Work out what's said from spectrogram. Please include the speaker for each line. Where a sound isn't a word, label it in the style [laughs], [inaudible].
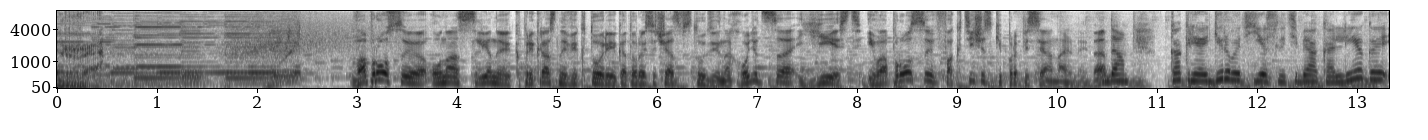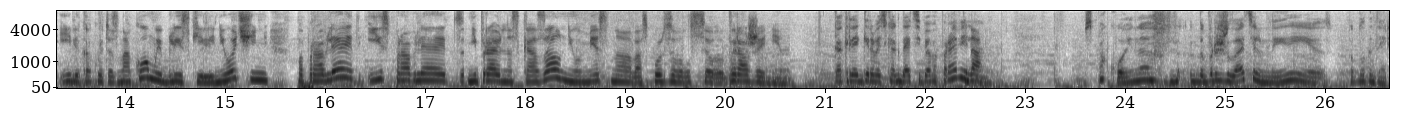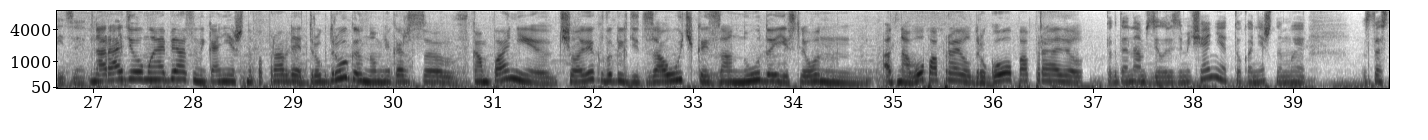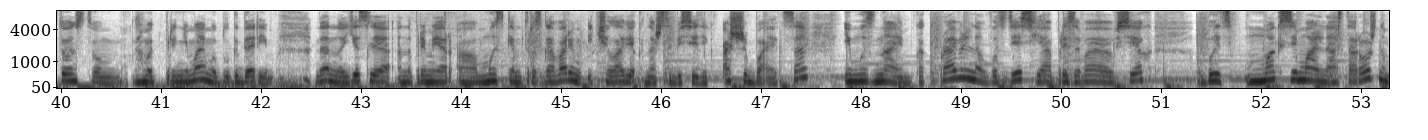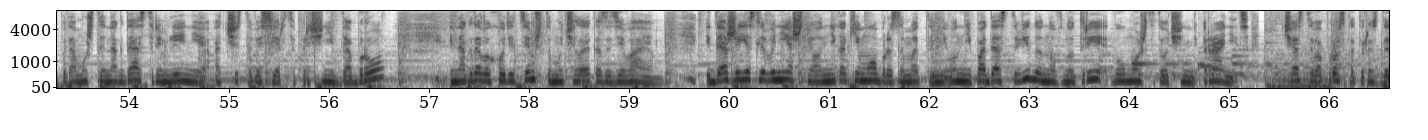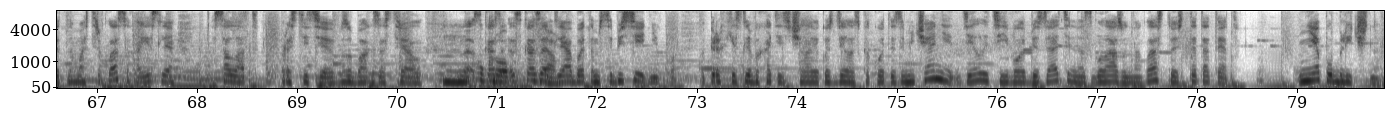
Speaker 1: Манера.
Speaker 2: Вопросы у нас с Леной к прекрасной Виктории, которая сейчас в студии находится, есть. И вопросы фактически профессиональные, да?
Speaker 3: Да. Как реагировать, если тебя коллега или какой-то знакомый, близкий или не очень, поправляет и исправляет, неправильно сказал, неуместно воспользовался выражением?
Speaker 4: Как реагировать, когда тебя поправили?
Speaker 3: Да.
Speaker 4: Спокойно, [laughs] доброжелательно и поблагодарить за это.
Speaker 3: На радио мы обязаны, конечно, поправлять друг друга, но мне кажется, в компании человек выглядит заучкой, занудой, если он одного поправил, другого поправил.
Speaker 4: Когда нам сделали замечание, то, конечно, мы с достоинством нам это принимаем и благодарим. Да, но если, например, а, мы с кем-то разговариваем, и человек, наш собеседник, ошибается, и мы знаем, как правильно, вот здесь я призываю всех быть максимально осторожным, потому что иногда стремление от чистого сердца причинить добро иногда выходит тем, что мы человека задеваем. И даже если внешне он никаким образом это он не подаст виду, но внутри его может это очень ранить. Частый вопрос, который задают на мастер-классах, а если салат, простите, в зубах застрял,
Speaker 3: М,
Speaker 4: сказ-
Speaker 3: укроп,
Speaker 4: сказать
Speaker 3: да.
Speaker 4: ли об этом собеседнику? Во-первых, если вы хотите человеку сделать какое-то замечание, делайте его обязательно с глазу на глаз, то есть тет-а-тет, не публично.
